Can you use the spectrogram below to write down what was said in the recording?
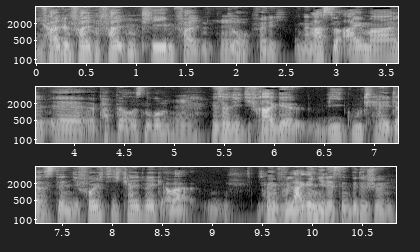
Ja, falten, falten, falten, kleben, falten. Mhm. So, fertig. Und dann hast du einmal äh, Pappe außenrum. Mhm. Jetzt ist natürlich die Frage, wie gut hält das denn die Feuchtigkeit weg? Aber ich meine, wo lagern die das denn bitte schön?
